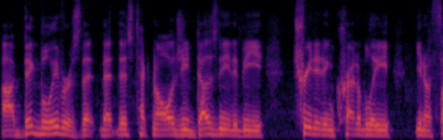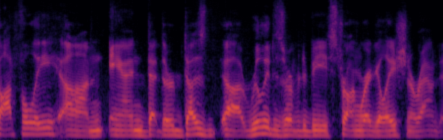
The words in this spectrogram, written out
uh, big believers that, that this technology does need to be treated incredibly, you know, thoughtfully, um, and that there does uh, really deserve to be strong regulation around it.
